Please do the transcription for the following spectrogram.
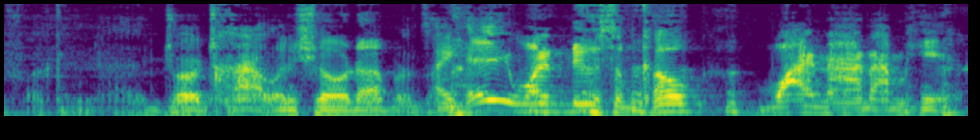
fucking uh, George Carlin showed up and it's like, hey, you want to do some coke? Why not? I'm here.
